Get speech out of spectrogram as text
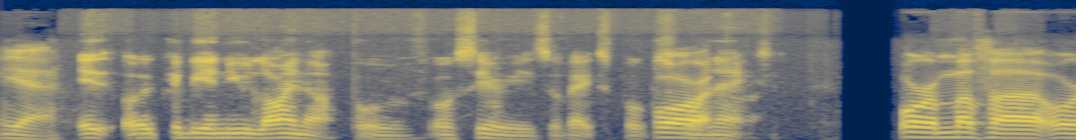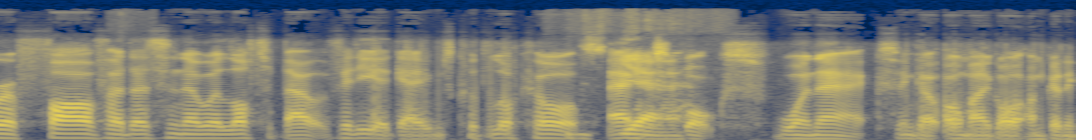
Yeah. It, or it could be a new lineup of or series of Xbox Or- One X. Or a mother or a father doesn't know a lot about video games could look up Yeah. Xbox One X and go, "Oh my god, I'm getting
